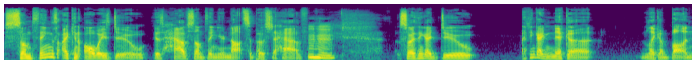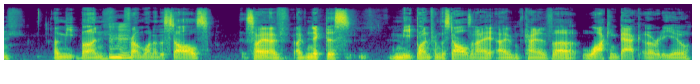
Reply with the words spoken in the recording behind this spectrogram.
some things I can always do is have something you're not supposed to have. Mm-hmm. So I think I do. I think I nick a like a bun, a meat bun from one of the stalls. So I, I've I've nicked this meat bun from the stalls, and I I'm kind of uh, walking back over to you.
